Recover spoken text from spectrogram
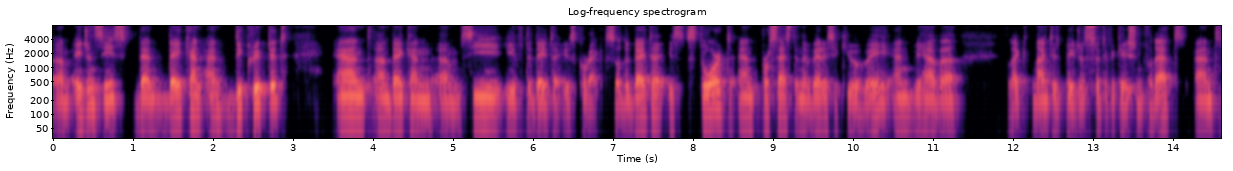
um, agencies. Then they can decrypt it and um, they can um, see if the data is correct. So the data is stored and processed in a very secure way. And we have a like 90 pages certification for that. And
